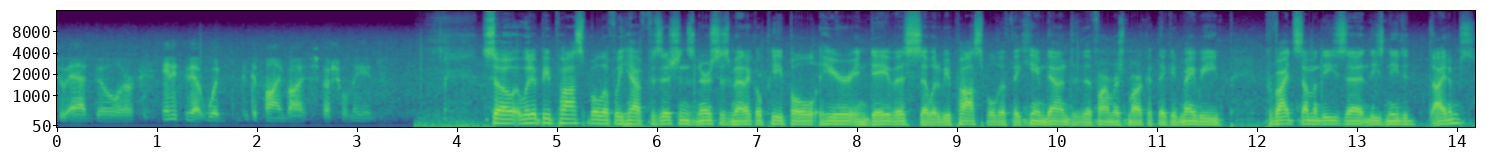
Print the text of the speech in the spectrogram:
to Advil or anything that would be defined by special needs. So, would it be possible if we have physicians, nurses, medical people here in Davis? Uh, would it be possible that if they came down to the farmers market, they could maybe provide some of these uh, these needed items?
